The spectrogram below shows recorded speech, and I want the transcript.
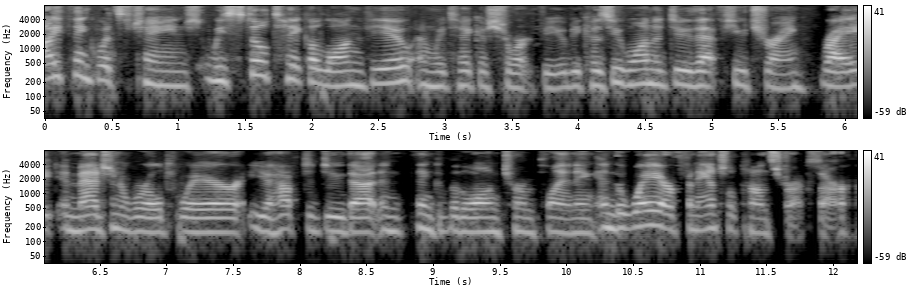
I think what's changed, we still take a long view and we take a short view because you want to do that futuring, right? Imagine a world where you have to do that and think of the long term planning and the way our financial constructs are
